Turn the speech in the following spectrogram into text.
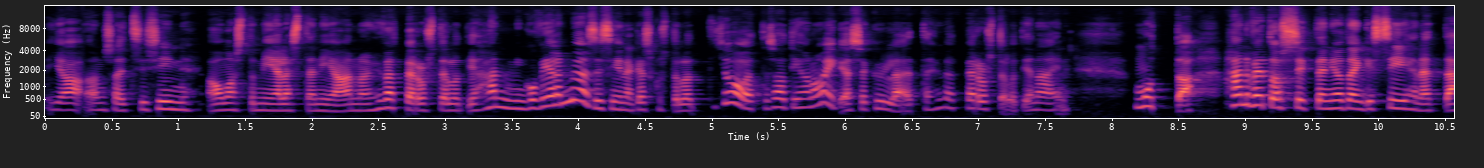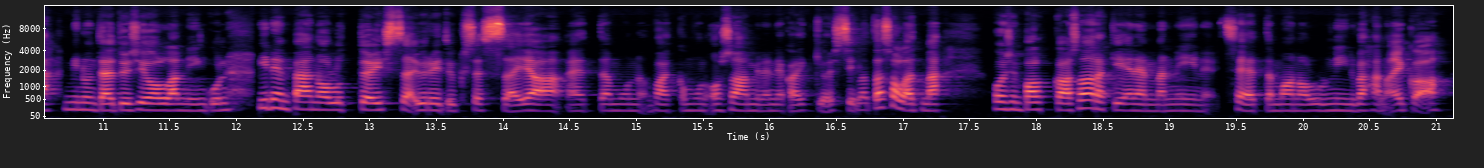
ja ansaitsisin omasta mielestäni ja annoin hyvät perustelut. Ja hän niin kuin vielä myönsi siinä keskustelussa, että joo, että sä oot ihan oikeassa kyllä, että hyvät perustelut ja näin. Mutta hän vetosi sitten jotenkin siihen, että minun täytyisi olla niin kuin pidempään ollut töissä yrityksessä ja että mun, vaikka mun osaaminen ja kaikki olisi sillä tasolla, että mä voisin palkkaa saadakin enemmän, niin se, että mä oon ollut niin vähän aikaa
